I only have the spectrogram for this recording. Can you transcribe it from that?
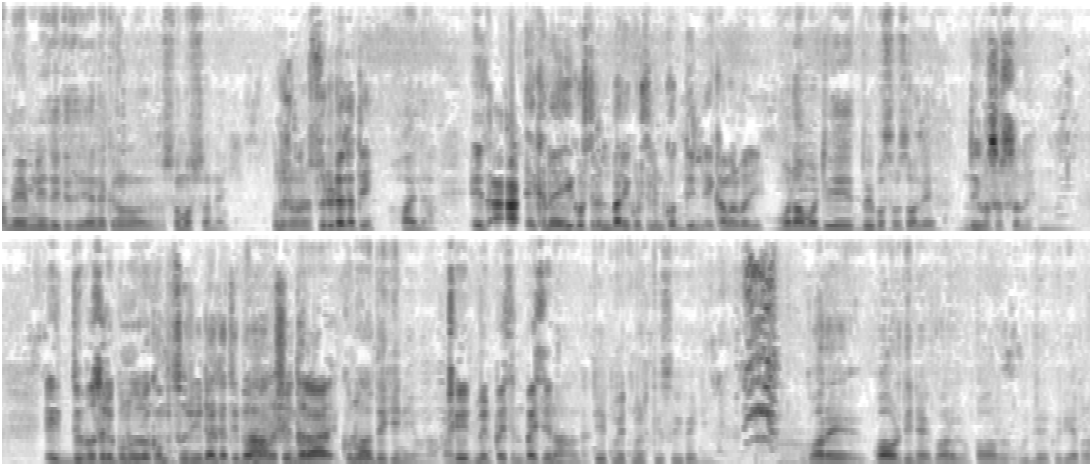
আমি এমনি যাইতেছি এনে কোনো সমস্যা নাই। কোনো সমস্যা। চুরি ডাকাতি? হয় না। এখানে এই করছিলেন বাড়ি করছিলেন কতদিন এই খামার বাড়ি? মোটামুটি দুই বছর চলে। দুই বছর চলে। এই দুই বছরে কোন রকম চুরি ডাকাতি বা মানুষের দ্বারা কোনো দেখিনি আমরা। ট্রিটমেন্ট পাইছেন পাইছেন? না ট্রিটমেন্ট কিছুই পাইনি। ঘরে কর দিনে ঘর কর উল্লেখ করি আমরা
